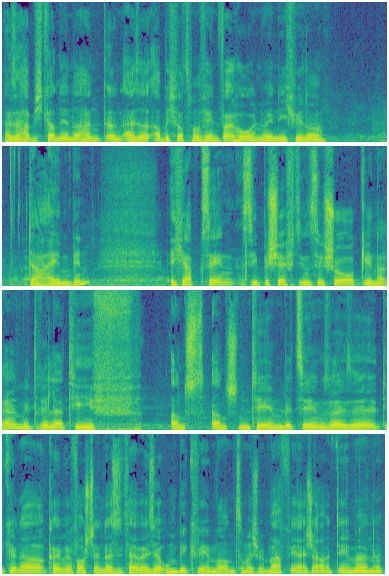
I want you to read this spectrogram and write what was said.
Also habe ich gerne in der Hand. Und also, aber ich werde es mir auf jeden Fall holen, wenn ich wieder daheim bin. Ich habe gesehen, Sie beschäftigen sich schon generell mit relativ ernst, ernsten Themen, beziehungsweise die können auch, kann ich mir vorstellen, dass sie teilweise auch unbequem waren. Zum Beispiel Mafia ist auch ein Thema. Ne?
